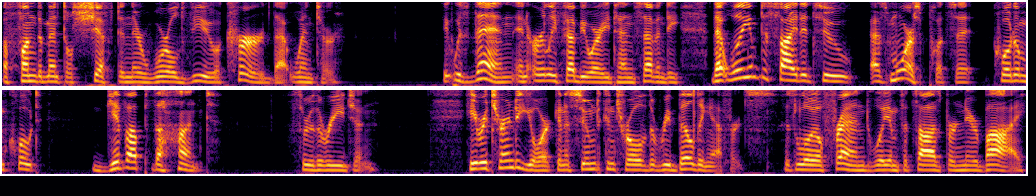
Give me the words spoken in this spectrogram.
A fundamental shift in their worldview occurred that winter. It was then, in early February 1070, that William decided to, as Morris puts it, quote unquote, give up the hunt through the region. He returned to York and assumed control of the rebuilding efforts, his loyal friend, William Fitzosborne, nearby,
